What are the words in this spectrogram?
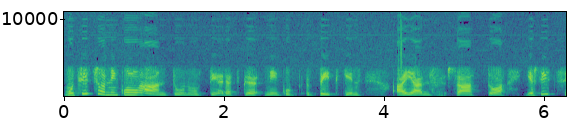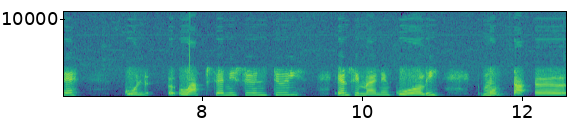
mutta sitten se on niin kuin laantunut, tiedätkö, niin kuin pitkin ajan saattoa. Ja sitten se, kun lapseni syntyi, ensimmäinen kuoli, mutta ö,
